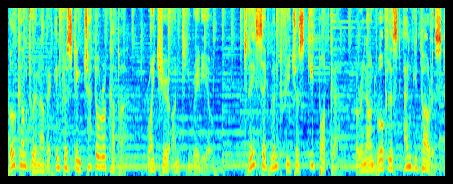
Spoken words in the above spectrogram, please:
Welcome to another interesting chat over cuppa right here on T Radio. Today's segment features Keith Potger, a renowned vocalist and guitarist.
